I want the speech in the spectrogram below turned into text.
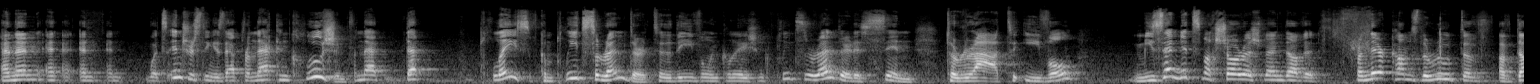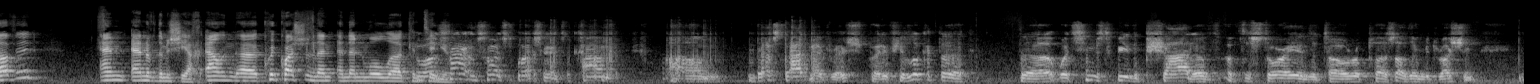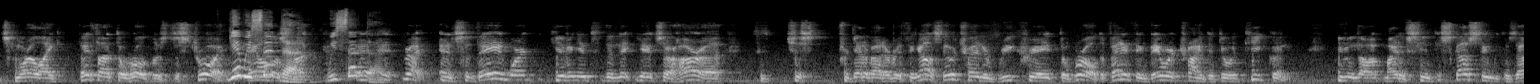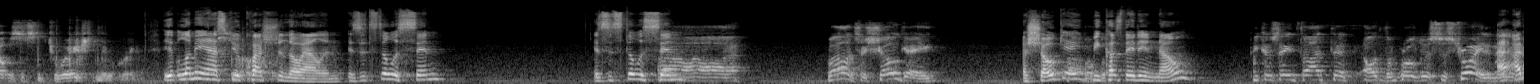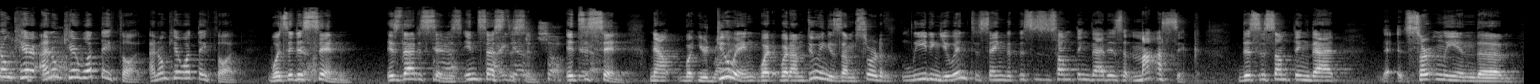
And then, and, and, and what's interesting is that from that conclusion, from that, that place of complete surrender to the evil inclination, complete surrender to sin, to ra, to evil, From there comes the root of, of David and, and of the Mashiach. Alan, uh, quick question, and then, and then we'll uh, continue. Well, it's not, it's not a question, it's a comment. Um, that's that medrash, but if you look at the, the what seems to be the pshat of, of the story in the Torah plus other midrashim, it's more like they thought the world was destroyed. Yeah, we they said that. Thought, we said that. Uh, right. And so they weren't giving into the Yetzer Hara to just forget about everything else. They were trying to recreate the world. If anything, they were trying to do a tikkun even though it might have seemed disgusting because that was the situation they were in. Yeah, but let me ask so, you a question though, Alan. Is it still a sin? Is it still a sin? Uh, well, it's a shogeg. A shogeg because they didn't know. Because they thought that oh, the world was destroyed. I, I, don't care. I don't care what they thought. I don't care what they thought. Was it a yeah. sin? Is that a sin? Yeah, is incest a sin? So. It's yeah. a sin. Now, what you're right. doing, what, what I'm doing is I'm sort of leading you into saying that this is something that is ma'asik. This is something that uh, certainly in the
